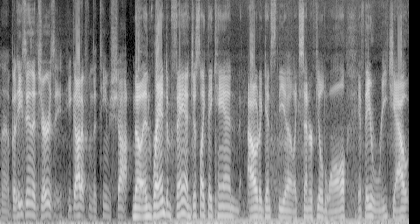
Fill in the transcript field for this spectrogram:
No, but he's in a jersey. He got it from the team shop. No, and random fan, just like they can out against the uh, like center field wall, if they reach out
